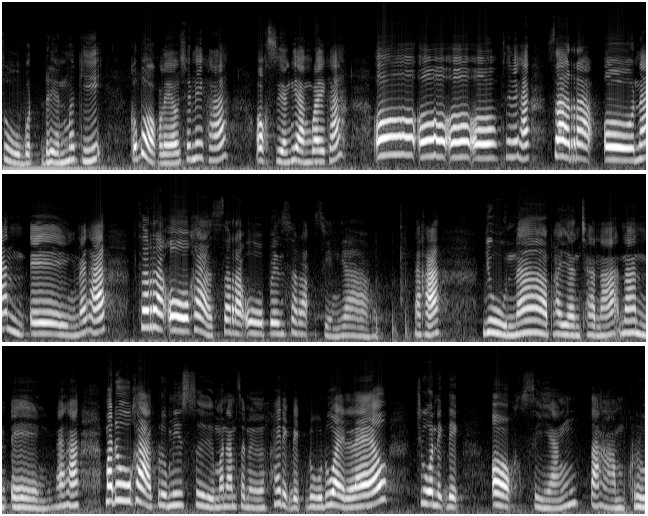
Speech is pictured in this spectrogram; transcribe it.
สู่บทเรียนเมื่อกี้ ก็บอกแล้วใช่ไหมคะ ออกเสียงอย่างไรคะ โอ โอ โอ โอ ใช่ไหมคะ สระโอนั่นเองนะคะ สระโอค่ะ สระโอเป็นสระเสียงยาวนะคะ อยู่หน้าพยัญชนะนั่นเองนะคะ มาดูค่ะครูมีสื่อมานำเสนอให้เด็กๆดูด้วยแล้วชวนเด็กๆออกเสียงตามครู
